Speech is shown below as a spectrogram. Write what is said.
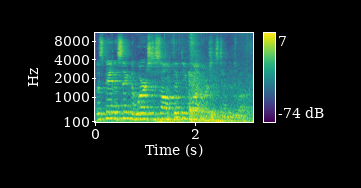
Let's stand and sing the words to Psalm 51, verses 10 to 12.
